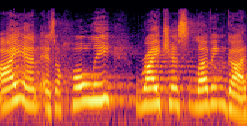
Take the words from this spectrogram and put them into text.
I am as a holy, righteous, loving God.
